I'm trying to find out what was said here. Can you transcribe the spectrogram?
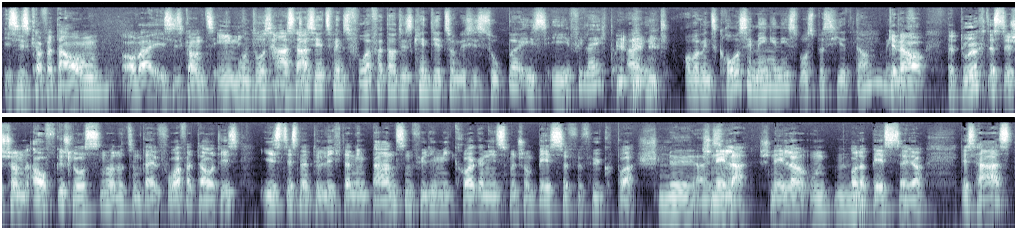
es ist keine Verdauung, aber es ist ganz ähnlich. Und was heißt das, heißt, das jetzt, wenn es vorverdaut ist? Könnt ihr jetzt sagen, das ist super, ist eh vielleicht, äh, aber wenn es große Mengen ist, was passiert dann? Genau, dadurch, dass das schon aufgeschlossen oder zum Teil vorverdaut ist, ist es natürlich dann im Pansen für die Mikroorganismen schon besser verfügbar. Schnell also. Schneller, schneller und, mhm. oder besser, ja. Das heißt,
